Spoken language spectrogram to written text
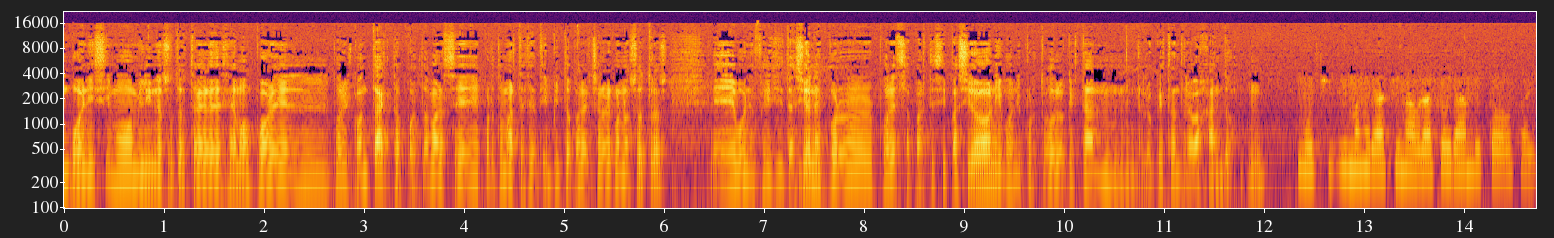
Buenísimo, Mili, nosotros te agradecemos por el, por el contacto, por tomarse, por tomarte este tiempito para charlar con nosotros. Eh, bueno, felicitaciones por, por esa participación y bueno, y por todo lo que están, lo que están trabajando. Muchísimas gracias, un abrazo grande a todos ahí.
